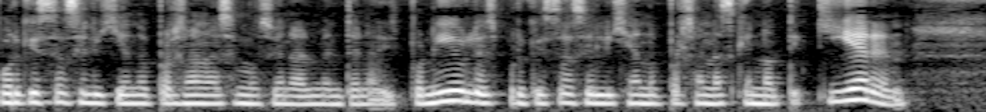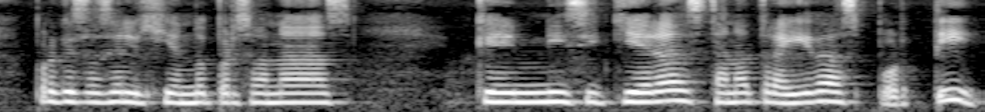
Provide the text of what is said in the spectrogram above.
Porque estás eligiendo personas emocionalmente no disponibles, porque estás eligiendo personas que no te quieren, porque estás eligiendo personas que ni siquiera están atraídas por ti,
